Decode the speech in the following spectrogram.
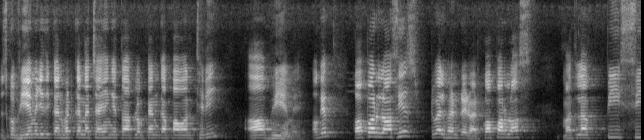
तो इसको वी ए में यदि कन्वर्ट करना चाहेंगे तो आप लोग टेन का पावर थ्री और वी ए में okay copper loss is twelve hundred watt copper loss मतलब पी सी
